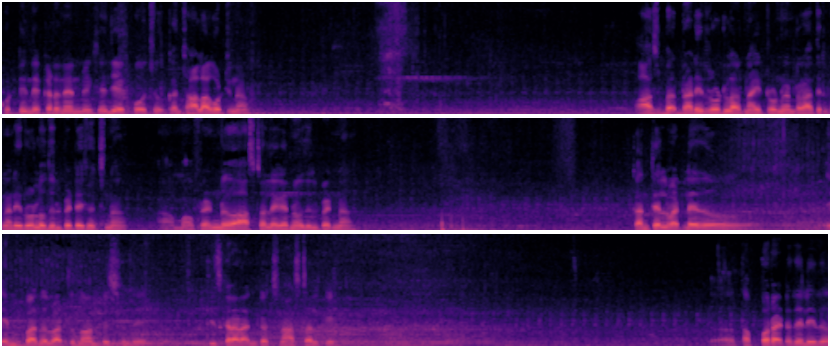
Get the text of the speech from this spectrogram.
కొట్టింది ఎక్కడ నేను మెన్షన్ చేయకపోవచ్చు కానీ చాలా కొట్టినా. ఆ నడి రోడ్లో నైట్ రెండు గంటల రాత్రికి నడి రోడ్లో వదిలిపెట్టేసి వచ్చిన. మా ఫ్రెండ్ హాస్టల్ కానీ వదిలిపెట్టిన. కానీ తెలియట్లేదు ఏం ఇబ్బందులు పడుతుందో అనిపిస్తుంది. తీసుకురావడానికి వచ్చిన హాస్టల్కి. తప్పో రైటో తెలీదు.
